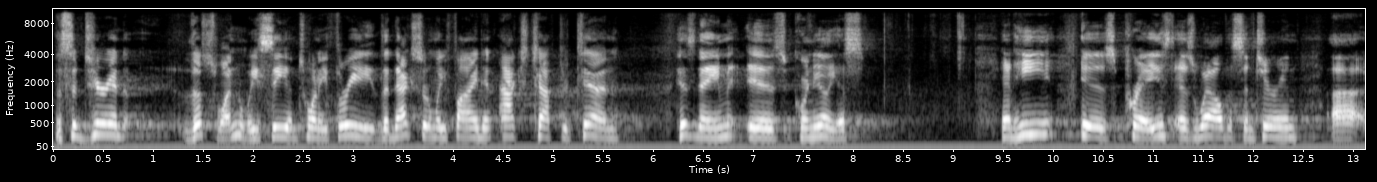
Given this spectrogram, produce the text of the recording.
The centurion, this one we see in 23. The next one we find in Acts chapter 10. His name is Cornelius. And he is praised as well. The centurion uh,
